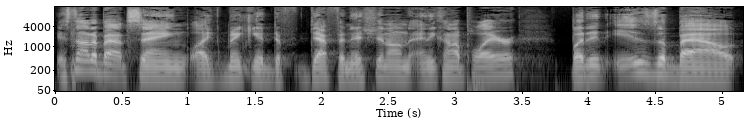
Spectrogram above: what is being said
It's not about saying like making a def- definition on any kind of player, but it is about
